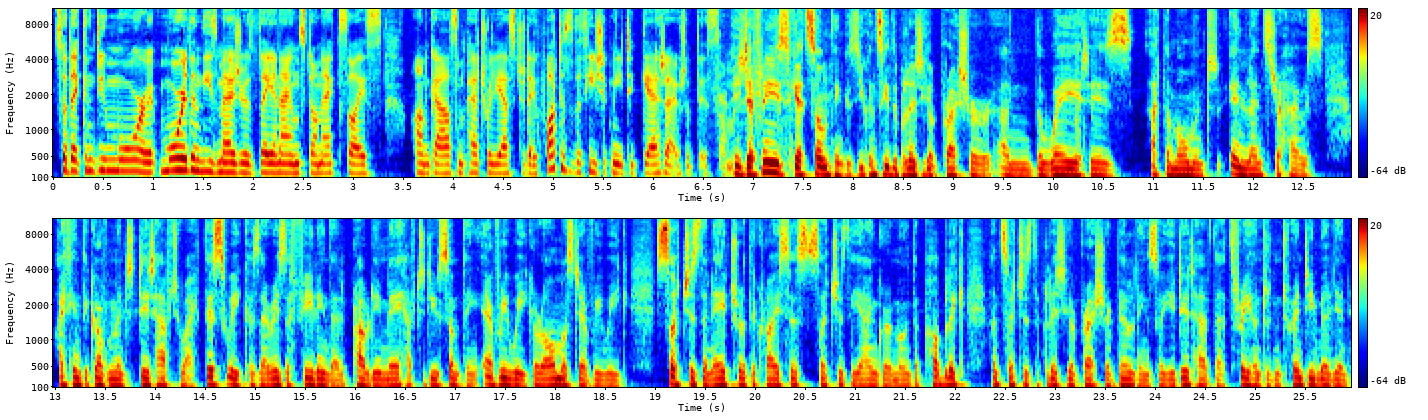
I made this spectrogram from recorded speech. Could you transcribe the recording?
so they can do more, more than these measures they announced on excise on gas and petrol yesterday. What does the Taoiseach need to get out of this summit? He definitely needs to get something because you can see the political pressure and the way it is at the moment in Leinster House. I think the government did have to act this week because there is a feeling that it probably may have to do something every week or almost every week, such as the nature of the crisis, such as the anger among the public, and such as the political pressure building. So you did have that 320 million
